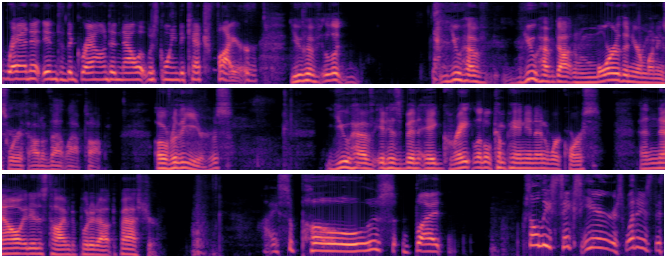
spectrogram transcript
ran it into the ground and now it was going to catch fire. You have look you have you have gotten more than your money's worth out of that laptop over the years. You have it has been a great little companion and workhorse, and now it is time to put it out to pasture. I suppose, but it was only six years. What is this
